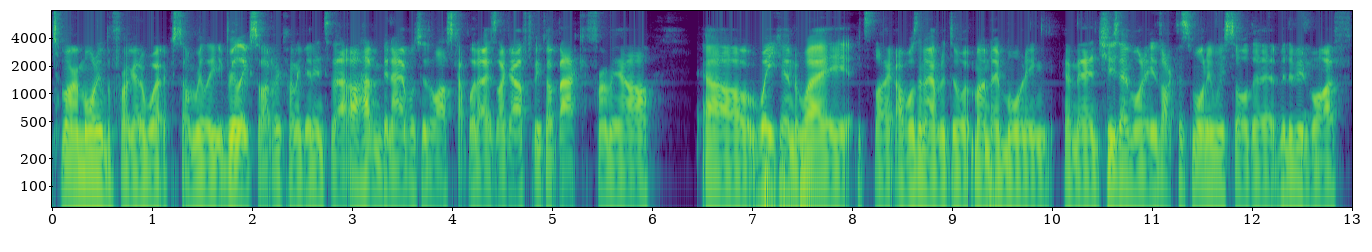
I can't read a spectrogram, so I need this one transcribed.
Tomorrow morning before I go to work. So I'm really really excited to kind of get into that. I haven't been able to the last couple of days. Like after we got back from our our weekend away, it's like I wasn't able to do it Monday morning, and then Tuesday morning. It's like this morning we saw the with the midwife,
